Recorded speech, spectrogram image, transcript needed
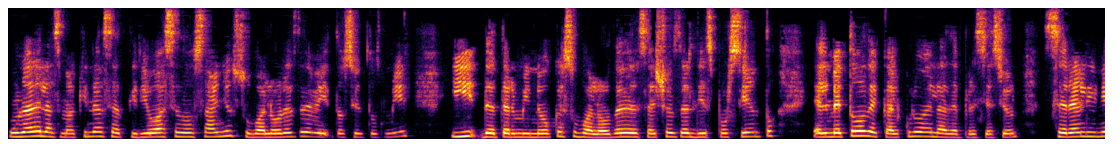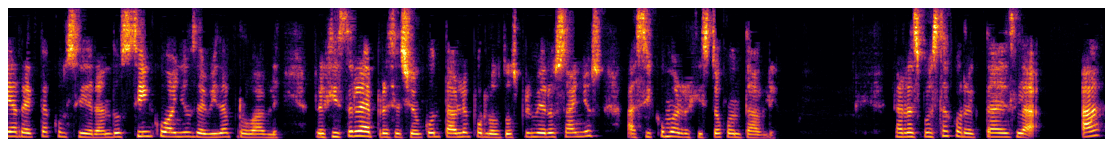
Una de las máquinas se adquirió hace dos años, su valor es de 200 mil y determinó que su valor de desecho es del 10%. El método de cálculo de la depreciación será en línea recta considerando cinco años de vida probable. Registra la depreciación contable por los dos primeros años, así como el registro contable. La respuesta correcta es la A.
